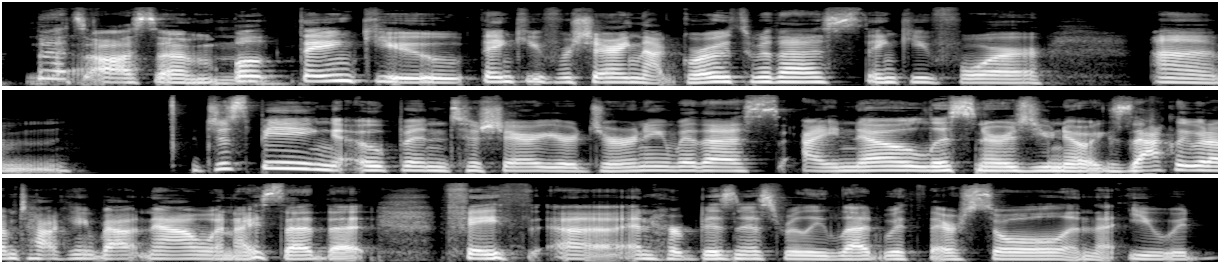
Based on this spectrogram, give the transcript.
That's awesome. Well, thank you. Thank you for sharing that growth with us. Thank you for um just being open to share your journey with us. I know listeners, you know exactly what I'm talking about now when I said that Faith uh, and her business really led with their soul and that you would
